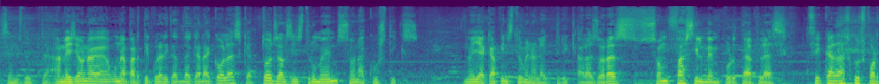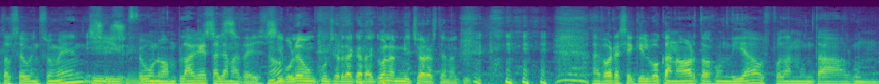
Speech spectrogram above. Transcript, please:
Sens dubte. A més, hi ha una, una particularitat de Caracola, és que tots els instruments són acústics. No hi ha cap instrument elèctric. Aleshores, són fàcilment portables. Sí, cadascú es porta el seu instrument i Sí, sí. feu un unplugged Sí, allà sí. mateix, no? Si voleu un concert de Caracol, en mitja hora estem aquí. A veure si aquí al Boca Nord algun dia us poden muntar algun,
